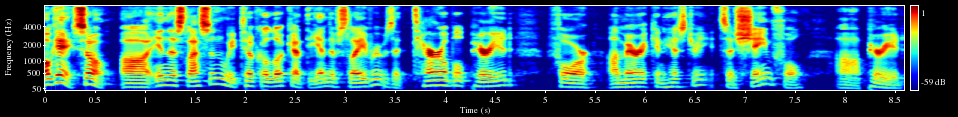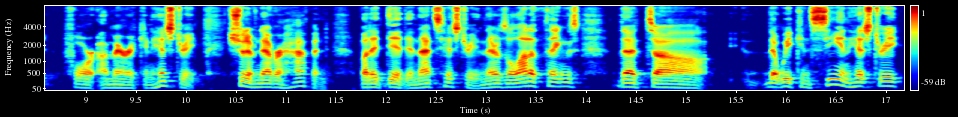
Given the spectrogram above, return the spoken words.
Okay, so uh, in this lesson, we took a look at the end of slavery. It was a terrible period for American history. It's a shameful uh, period for American history. Should have never happened, but it did, and that's history. And there's a lot of things that uh, that we can see in history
